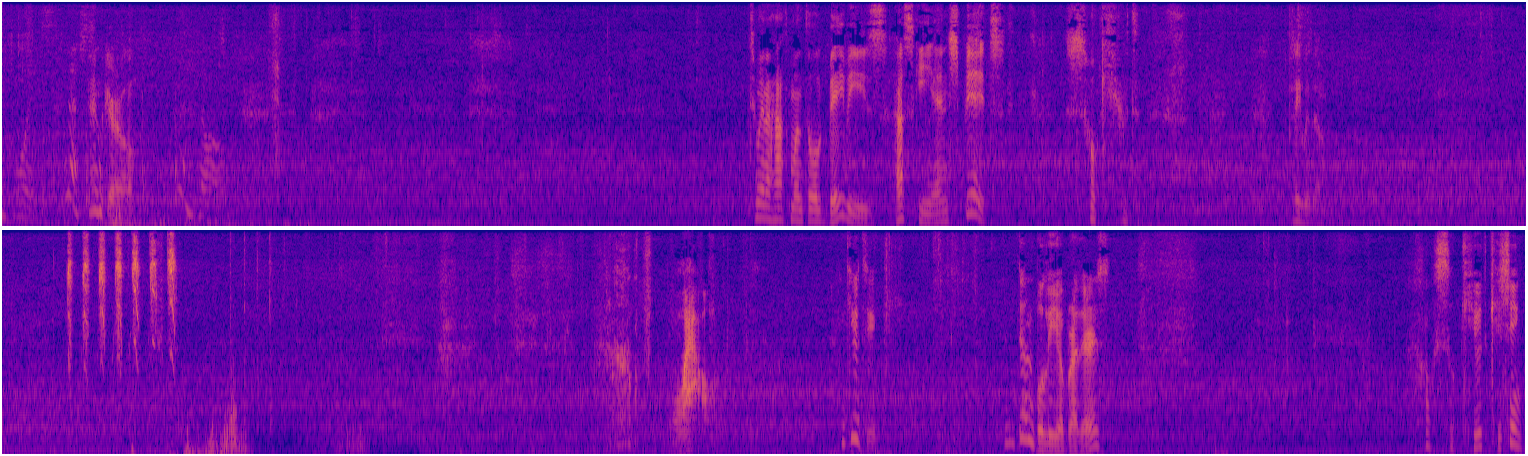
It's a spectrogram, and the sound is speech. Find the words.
Boys. Yes. And girl. Hello. Two and a half month old babies, Husky and Spitz. So cute. Play with them. Wow. Cutie. Don't bully your brothers. Oh, so cute kissing.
